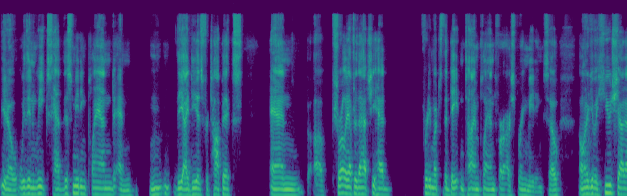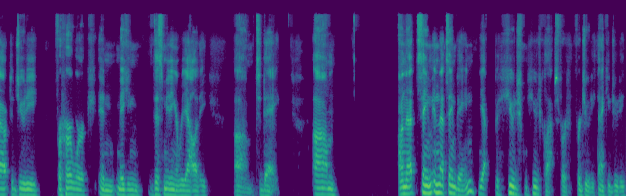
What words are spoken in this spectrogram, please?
you know within weeks had this meeting planned and m- the ideas for topics. And uh, shortly after that she had pretty much the date and time planned for our spring meeting. So i want to give a huge shout out to judy for her work in making this meeting a reality um, today. Um, on that same in that same vein, yeah, huge huge claps for for Judy. Thank you, Judy.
